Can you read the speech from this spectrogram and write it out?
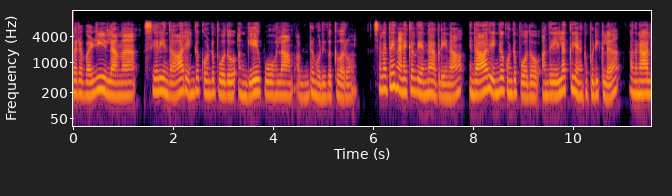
வேற வழி இல்லாமல் சரி இந்த ஆறு எங்கே கொண்டு போதோ அங்கேயே போகலாம் அப்படின்ற முடிவுக்கு வரும். சில பேர் நினைக்கிறது என்ன அப்படின்னா இந்த ஆறு எங்கே கொண்டு போதோ அந்த இலக்கு எனக்கு பிடிக்கல அதனால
